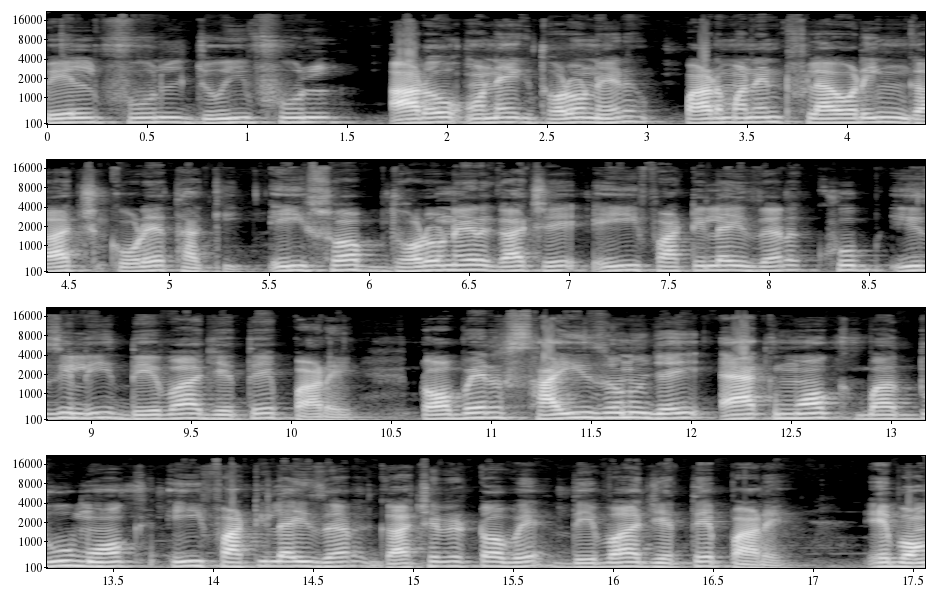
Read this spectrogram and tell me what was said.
বেল ফুল জুঁই ফুল আরও অনেক ধরনের পার্মানেন্ট ফ্লাওয়ারিং গাছ করে থাকি। এই সব ধরনের গাছে এই ফার্টিলাইজার খুব ইজিলি দেওয়া যেতে পারে। টবের সাইজ অনুযায়ী এক মগ বা দু মগ এই ফার্টিলাইজার গাছের টবে দেওয়া যেতে পারে এবং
